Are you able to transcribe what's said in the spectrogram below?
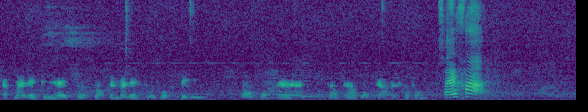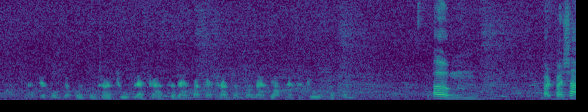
ครับหมายเลขที่ให้ตรวจสอบเป็นหมายเลข 0 6 4 2 6 5 9 9 6 9นะครับผมใช่ค่ะ เดี๋ยวผมจะคนลูกค้าชูและการ์ดแสดงบัตรประชาชนตอนแรกรอบให้สักครู่ครับผมเอิ่มบัตรประชา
